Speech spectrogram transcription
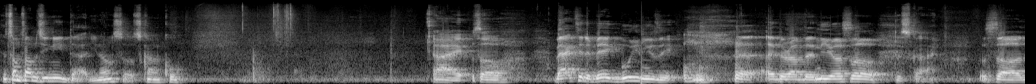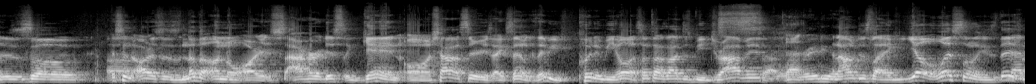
and sometimes you need that you know so it's kind of cool. All right, so back to the big booty music. Interrupt the neo soul. this guy So this is so it's an uh, artist. It's another unknown artist. I heard this again on shout out Sirius XM because they be putting me on. Sometimes I'll just be driving That- and I'm just like, yo, what song is this? That,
